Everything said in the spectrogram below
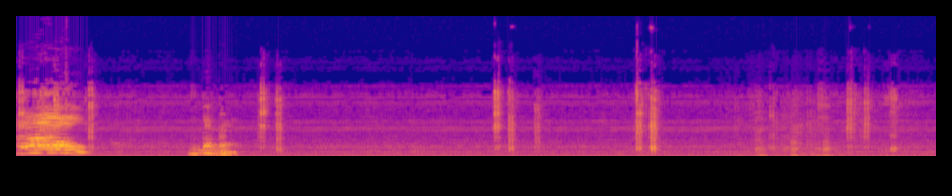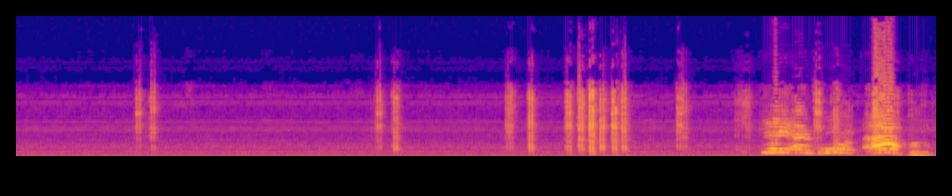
Help! Yay, I won apple!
